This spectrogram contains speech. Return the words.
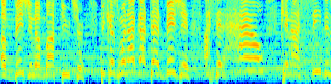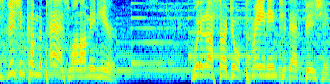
a vision of my future. Because when I got that vision, I said, How can I see this vision come to pass while I'm in here? What did I start doing? Praying into that vision.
